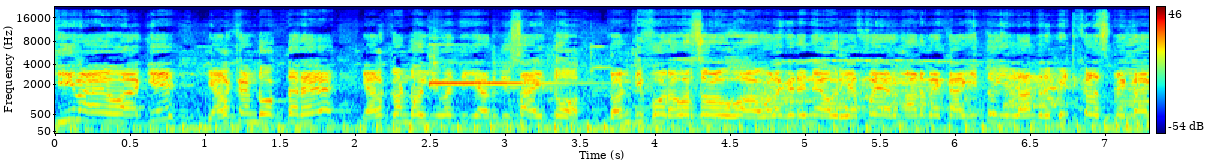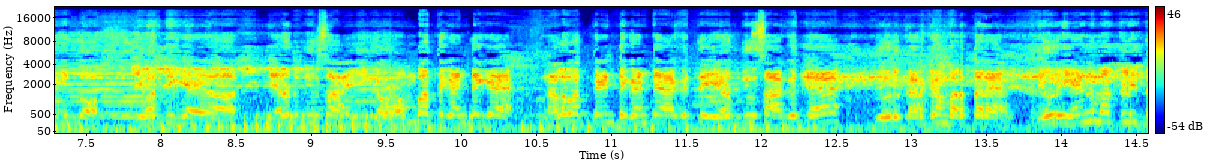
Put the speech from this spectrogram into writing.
ಹೀನಾಯವಾಗಿ ಎಳ್ಕೊಂಡು ಹೋಗ್ತಾರೆ. ಎಳ್ಕೊಂಡು ಹೋಗಿ ಇವತ್ತಿಗೆ ಎರಡು ದಿವಸ ಆಯ್ತು. ಟ್ವೆಂಟಿ ಫೋರ್ ಅವರ್ಸ್ ಒಳಗಡೆನೆ ಅವ್ರು ಎಫ್ ಐ ಆರ್ ಮಾಡಬೇಕಾಗಿತ್ತು, ಇಲ್ಲಾಂದ್ರೆ ಬಿಟ್ಟು ಕಳಿಸ್ಬೇಕಾಗಿತ್ತು. ಇವತ್ತಿಗೆ ಎರಡು ದಿವಸ, ಈಗ ಒಂಬತ್ತು ಗಂಟೆಗೆ ನಲವತ್ತೆಂಟು ಗಂಟೆ ಆಗುತ್ತೆ, ಎರಡು ದಿವಸ ಆಗುತ್ತೆ. ಇವ್ರು ಕರ್ಕೊಂಡ್ ಬರ್ತಾರೆ ಇವರು ಹೆಣ್ಣು ಮಕ್ಕಳಿದ್ದ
